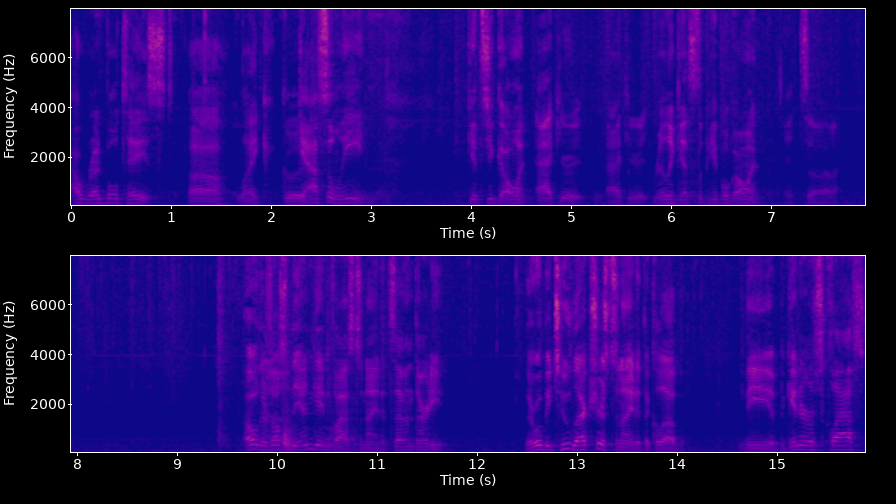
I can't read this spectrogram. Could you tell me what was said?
How Red Bull taste? Uh, like Good. gasoline. Gets you going. Accurate, accurate. Really gets the people going. It's uh, Oh, there's also the endgame class tonight at 7:30. There will be two lectures tonight at the club. The beginners class,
